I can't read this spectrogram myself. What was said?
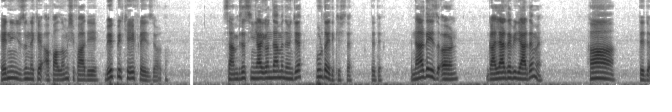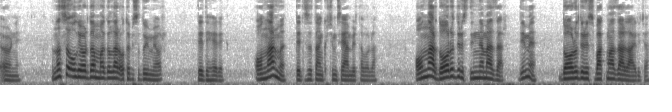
Harry'nin yüzündeki afallamış ifadeyi büyük bir keyifle izliyordu. Sen bize sinyal göndermeden önce buradaydık işte, dedi. Neredeyiz Ern? Galler'de bir yerde mi? Ha, dedi Ernie. Nasıl oluyor da Muggle'lar otobüsü duymuyor? dedi Harry. Onlar mı? dedi Stan küçümseyen bir tavırla. Onlar doğru dürüst dinlemezler, değil mi? Doğru dürüst bakmazlar da ayrıca.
